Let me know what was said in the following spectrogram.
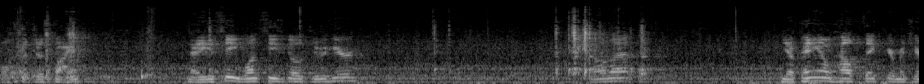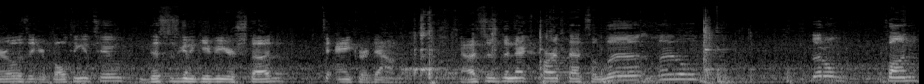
Bolts fit just fine. Now you can see once these go through here, all that, you know, depending on how thick your material is that you're bolting it to, this is going to give you your stud to anchor down. Now this is the next part that's a li little, little fun,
